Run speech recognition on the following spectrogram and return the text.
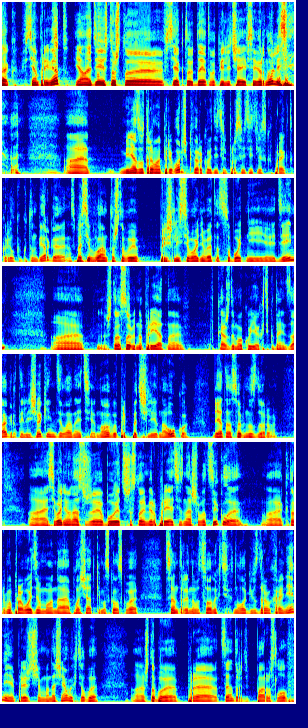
Так, всем привет. Я надеюсь, то, что все, кто до этого пили чай, все вернулись. А, меня зовут Роман Переборчик, я руководитель просветительского проекта «Курилка Гутенберга». Спасибо вам, то, что вы пришли сегодня в этот субботний день, а, что особенно приятно. Каждый мог уехать куда-нибудь за город или еще какие-нибудь дела найти, но вы предпочли науку, и это особенно здорово. А, сегодня у нас уже будет шестое мероприятие из нашего цикла, а, который мы проводим на площадке Московского центра инновационных технологий в здравоохранении. Прежде чем мы начнем, я хотел бы, а, чтобы про центр пару слов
